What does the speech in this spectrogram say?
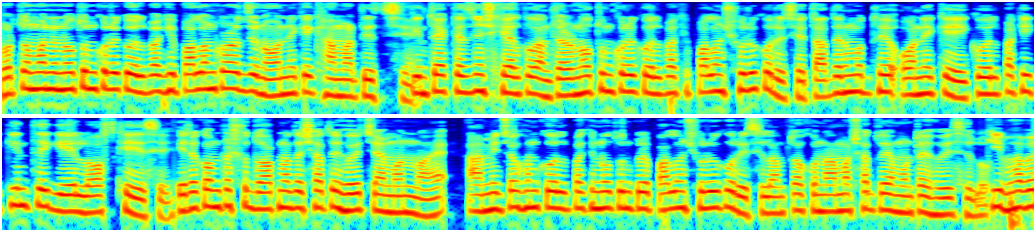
বর্তমানে নতুন করে কোয়েল পাখি পালন করার জন্য অনেকে খামার দিচ্ছে। কিন্তু একটা জিনিস খেয়াল করলাম, যারা নতুন করে কোয়েল পাখি পালন শুরু করেছে, তাদের মধ্যে অনেকেই কোয়েল পাখি কিনতে গিয়ে লস খেয়েছে। এরকমটা শুধু আপনাদের সাথে হয়েছে এমন নয়, আমি যখন কোয়েল পাখি নতুন করে পালন শুরু করেছিলাম, তখন আমার সাথে এমনটাই হয়েছিল। কীভাবে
